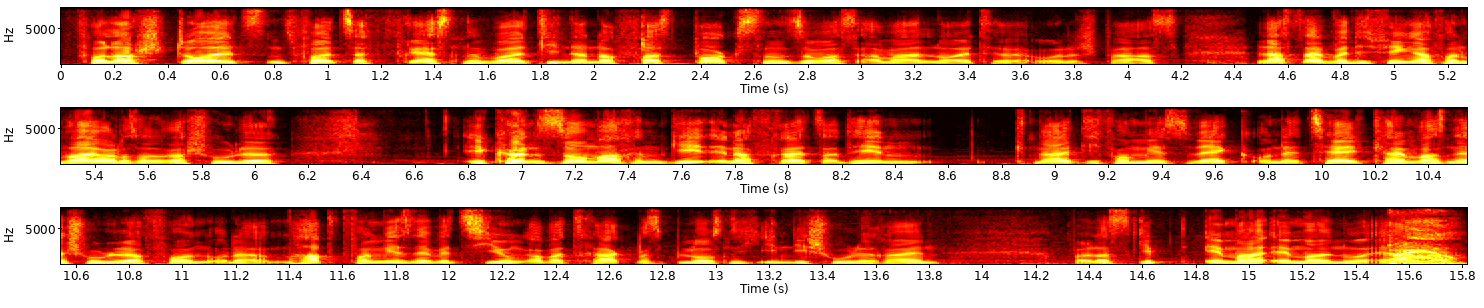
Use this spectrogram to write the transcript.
voller Stolz und voll zerfressen und wollte ihn dann noch fast boxen und sowas. Aber Leute, ohne Spaß. Lasst einfach die Finger von Weibern aus eurer Schule. ihr könnt es so machen, geht in der Freizeit hin, knallt die von mir weg und erzählt keinem was in der Schule davon oder habt von mir eine Beziehung, aber tragt das bloß nicht in die Schule rein, weil das gibt immer, immer nur Ärger.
